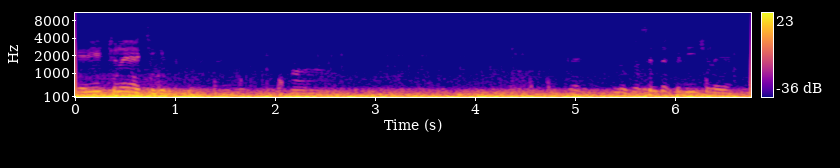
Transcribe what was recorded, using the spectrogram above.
পেরিয়ে চলে যাচ্ছে কিন্তু লোকেশনটা পেরিয়ে চলে যাচ্ছে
